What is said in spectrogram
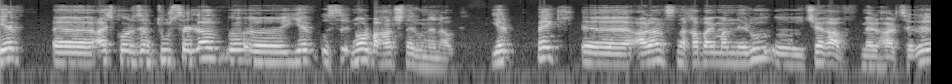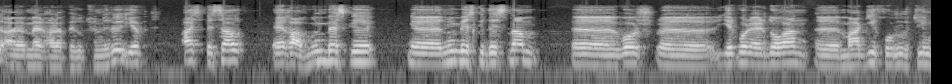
եւ այս կորձեն դուրս ելալ եւ նոր բանջներ ունենալ։ Երբեք առանց նախապայմաններու չեղավ մեր հարցերը, մեր հարաբերությունները եւ այսպես ալ եղավ։ Նույնպես կը նույնպես կտեսնամ որ երբ որ Էրդողան մագի խորհրդին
